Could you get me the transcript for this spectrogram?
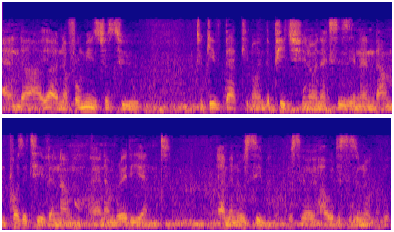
and uh, yeah, and for me, it's just to to give back, you know, in the pitch, you know, next season, and I'm positive, and I'm and I'm ready, and yeah, man, we'll see, man. we'll see how, how the season will go.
